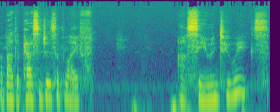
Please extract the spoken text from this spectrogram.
about the passages of life. I'll see you in two weeks.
